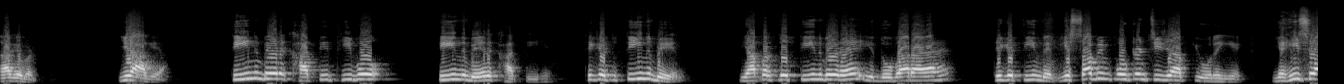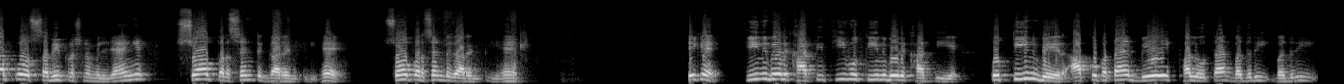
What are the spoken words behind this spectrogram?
आगे बढ़ते ये आ गया। तीन बेर खाती थी वो, तीन बेर खाती है। ठीक है? तो तीन बेर। यहाँ पर जो तीन बेर है, ये दो बार आया है। ठीक है? तीन बेर। ये सब इंपोर्टेंट चीज़ें आपकी हो रही है। यहीं से आपको सभी प्रश्न मिल जाएँगे। सौ परसेंट गारंटी है। सौ परसेंट गारंटी है। ठीक है? तीन बेर खाती थी, वो तीन बेर खाती है। तो तीन बेर, आपको पता है, बेर एक फल होता है, बदरी बदरी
